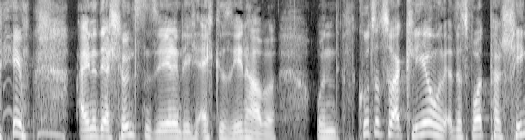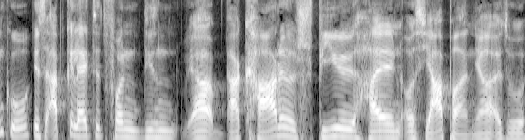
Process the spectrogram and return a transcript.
leben. Eine der schönsten Serien, die ich echt gesehen habe. Und kurz zur Erklärung, das Wort Pachinko ist abgeleitet von diesen ja, Arcade-Spielhallen aus Japan. Ja, also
